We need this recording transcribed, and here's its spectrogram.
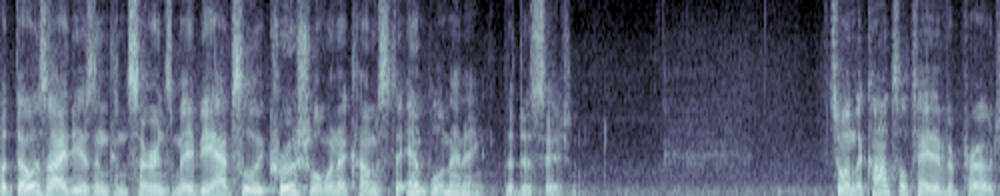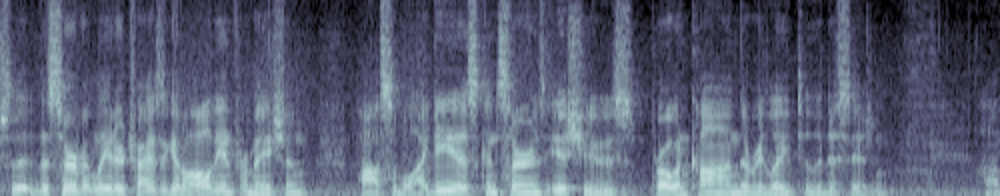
But those ideas and concerns may be absolutely crucial when it comes to implementing the decision. So in the consultative approach, the, the servant leader tries to get all the information possible, ideas, concerns, issues, pro and con that relate to the decision. Uh,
